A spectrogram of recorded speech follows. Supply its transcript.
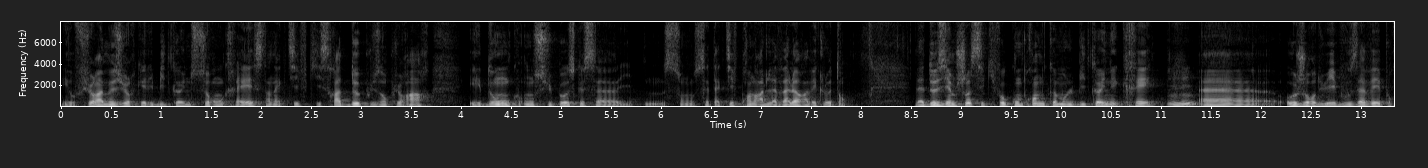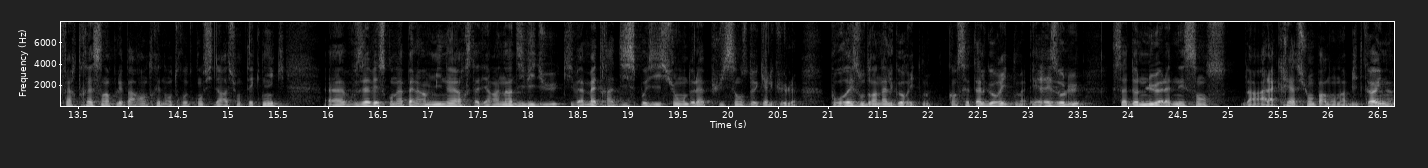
Et au fur et à mesure que les bitcoins seront créés, c'est un actif qui sera de plus en plus rare. Et donc, on suppose que ça, cet actif prendra de la valeur avec le temps. La deuxième chose, c'est qu'il faut comprendre comment le Bitcoin est créé. Mhm. Euh, aujourd'hui, vous avez, pour faire très simple et pas rentrer dans trop de considérations techniques, euh, vous avez ce qu'on appelle un mineur, c'est-à-dire un individu qui va mettre à disposition de la puissance de calcul pour résoudre un algorithme. Quand cet algorithme est résolu, ça donne lieu à la naissance, à la création pardon d'un Bitcoin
